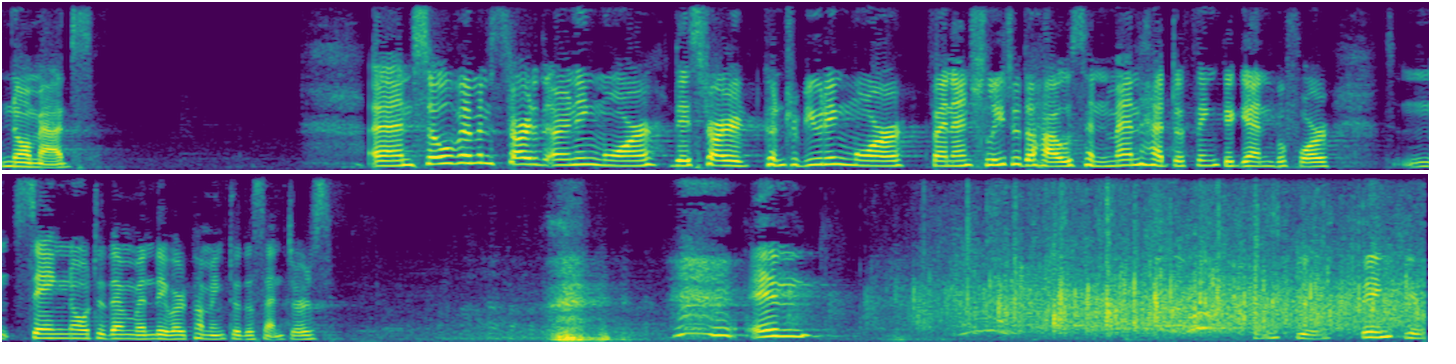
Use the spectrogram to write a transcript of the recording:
Nomads. And so women started earning more. They started contributing more financially to the house, and men had to think again before saying no to them when they were coming to the centers. In Thank you. Thank you.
